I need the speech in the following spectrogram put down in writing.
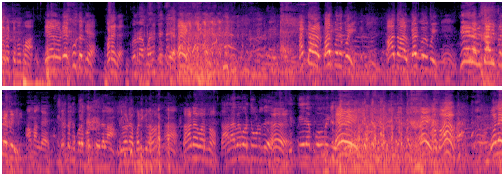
ஆகட்டும் அம்மா. நேரோட பூசட்டிய வணங்க. கண்டால் பார்ப்பது போய் காதால் கேட்பது போய் தீர விசாரிப்பதே ஆமாங்க. எந்த இதெல்லாம் இதோட படிக்கணும் தானே வரணும். தானாவே ஒருத்தன் உனக்கு. ஏய். ஏய் ஆமா கொலை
